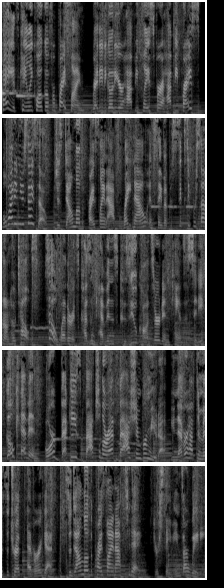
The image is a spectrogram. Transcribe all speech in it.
Hey, it's Kaley Cuoco for Priceline. Ready to go to your happy place for a happy price? Well, why didn't you say so? Just download the Priceline app right now and save up to 60% on hotels. So, whether it's Cousin Kevin's Kazoo concert in Kansas City, go Kevin, or Becky's Bachelorette Bash in Bermuda, you never have to miss a trip ever again. So, download the Priceline app today. Your savings are waiting.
